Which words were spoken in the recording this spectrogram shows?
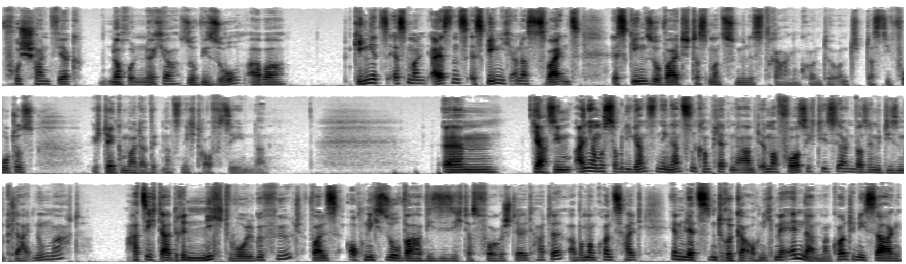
Fuschhandwerk noch und nöcher sowieso, aber ging jetzt erstmal, erstens, es ging nicht anders, zweitens, es ging so weit, dass man es zumindest tragen konnte und dass die Fotos, ich denke mal, da wird man es nicht drauf sehen dann. Ähm, ja, sie, Anja musste aber die ganzen, den ganzen kompletten Abend immer vorsichtig sein, was sie mit diesem Kleid nun macht hat sich da drin nicht wohl gefühlt, weil es auch nicht so war, wie sie sich das vorgestellt hatte. Aber man konnte es halt im letzten Drücker auch nicht mehr ändern. Man konnte nicht sagen,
